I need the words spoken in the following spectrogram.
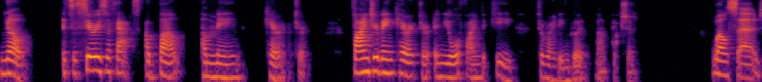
No, it's a series of facts about a main character. Find your main character, and you will find the key to writing good nonfiction. Well said.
